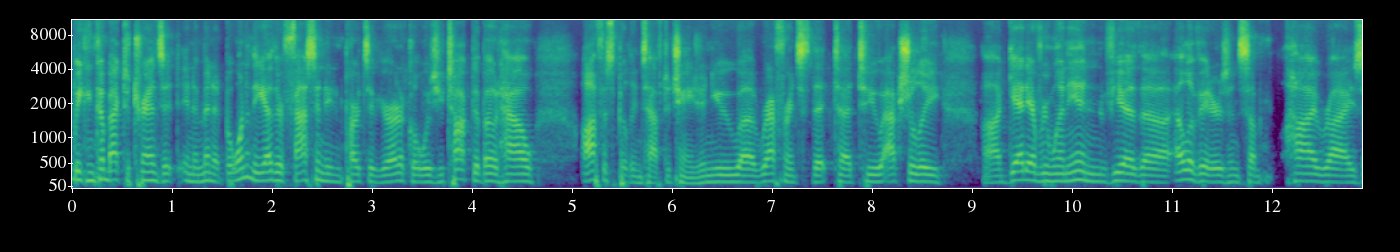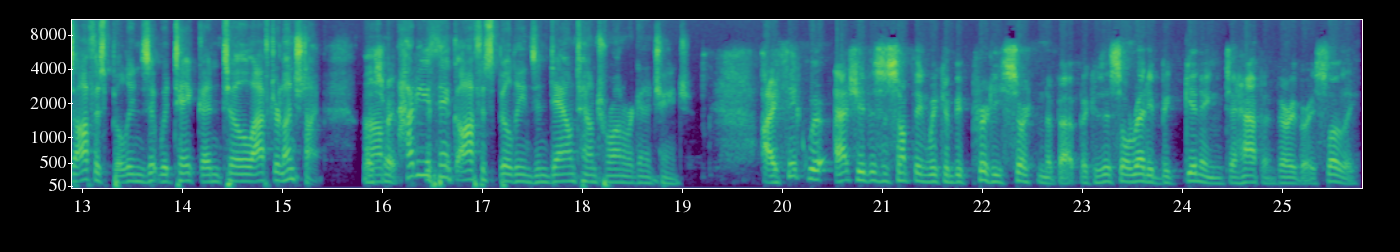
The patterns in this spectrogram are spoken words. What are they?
We can come back to transit in a minute, but one of the other fascinating parts of your article was you talked about how office buildings have to change, and you uh, referenced that uh, to actually uh, get everyone in via the elevators in some high-rise office buildings, it would take until after lunchtime. Um, right. How do you think office buildings in downtown Toronto are going to change? I think we're actually, this is something we can be pretty certain about because it's already beginning to happen very, very slowly.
